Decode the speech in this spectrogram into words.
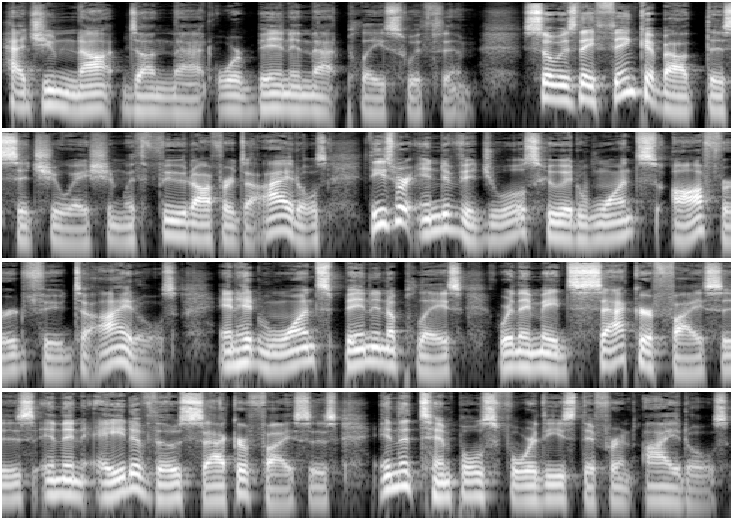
had you not done that or been in that place with them. So as they think about this situation with food offered to idols, these were individuals who had once offered food to idols and had once been in a place where they made sacrifices and then ate of those sacrifices in the temples for these different idols.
